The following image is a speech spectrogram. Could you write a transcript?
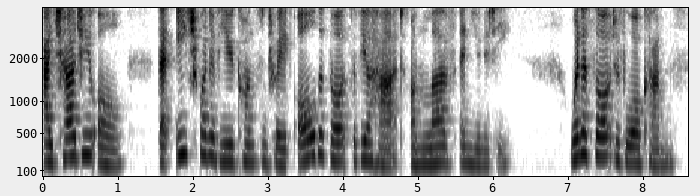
I charge you all that each one of you concentrate all the thoughts of your heart on love and unity. When a thought of war comes,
